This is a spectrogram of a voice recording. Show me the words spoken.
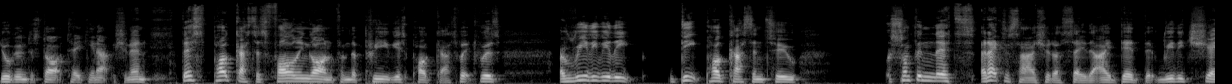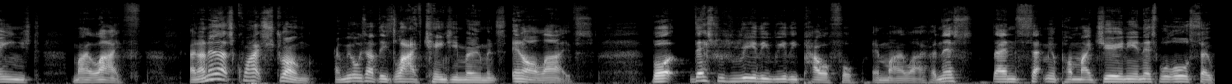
you're going to start taking action. And this podcast is following on from the previous podcast, which was a really, really deep podcast into something that's an exercise, should I say, that I did that really changed my life. And I know that's quite strong, and we always have these life changing moments in our lives. But this was really, really powerful in my life. And this then set me upon my journey, and this will also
